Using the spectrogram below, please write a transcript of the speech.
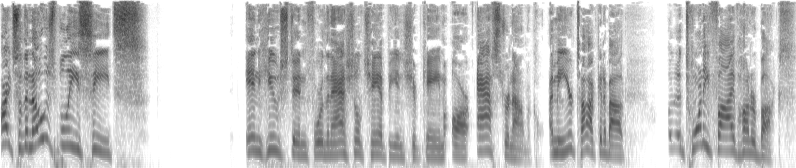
All right, so the nosebleed seats in Houston for the national championship game are astronomical. I mean, you're talking about 2500 bucks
